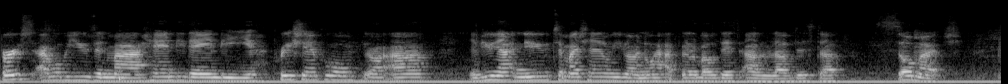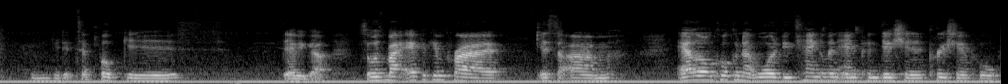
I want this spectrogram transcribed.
first I will be using my handy dandy pre-shampoo. Y'all, if you're not new to my channel, you all know how I feel about this. I love this stuff so much. Let me get it to focus. There we go. So it's by African Pride. It's a um, aloe and coconut water detangling and conditioning pre-shampoo.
